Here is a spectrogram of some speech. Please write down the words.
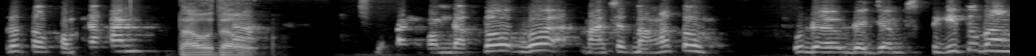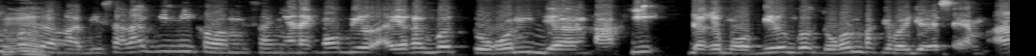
lu tau komdak kan, Tahu tahu. Nah, depan komdak tuh gue macet banget tuh udah udah jam segitu bang gue Mm-mm. udah nggak bisa lagi nih kalau misalnya naik mobil akhirnya gue turun jalan kaki dari mobil gue turun pakai baju SMA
